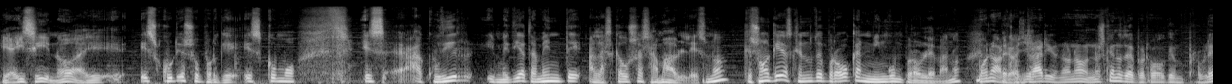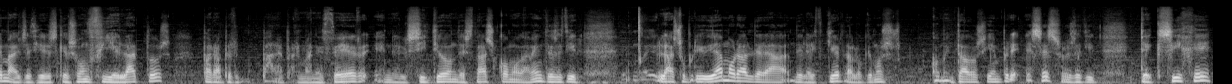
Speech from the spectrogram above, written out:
Y ahí sí, ¿no? Ahí es curioso porque es como es acudir inmediatamente a las causas amables, ¿no? Que son aquellas que no te provocan ningún problema, ¿no? Bueno, al contrario no, no, no es que no te provoquen problemas, es decir, es que son fielatos para, para permanecer en el sitio donde estás cómodamente. Es decir, la superioridad moral de la, de la izquierda, lo que hemos comentado siempre es eso, es decir, te exige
